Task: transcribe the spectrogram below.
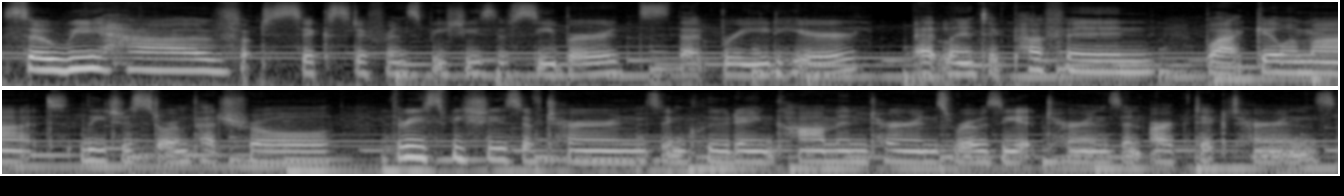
So we have six different species of seabirds that breed here. Atlantic puffin, black guillemot, Leach's storm petrel, three species of terns including common terns, roseate terns, and arctic terns.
